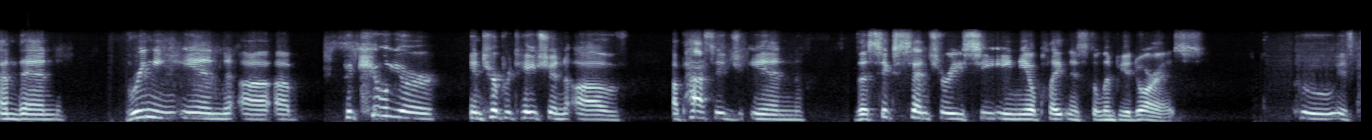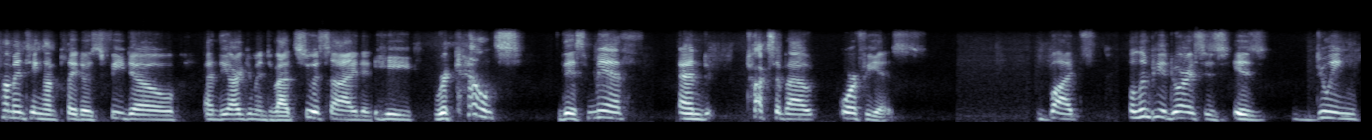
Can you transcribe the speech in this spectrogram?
and then bringing in a, a peculiar interpretation of a passage in the 6th century CE Neoplatonist Olympiodorus, who is commenting on Plato's Phaedo and the argument about suicide. And he recounts this myth and talks about Orpheus. But Olympiodorus is, is doing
